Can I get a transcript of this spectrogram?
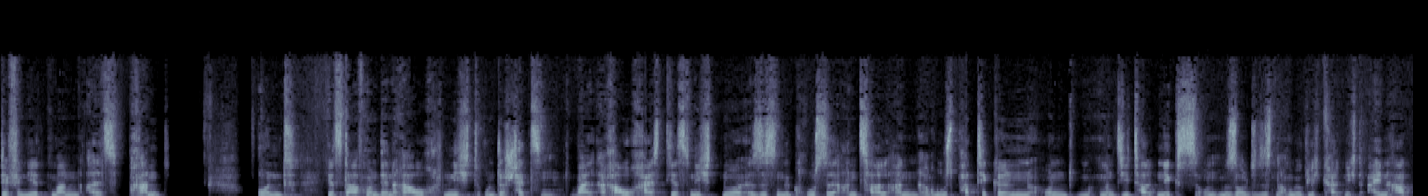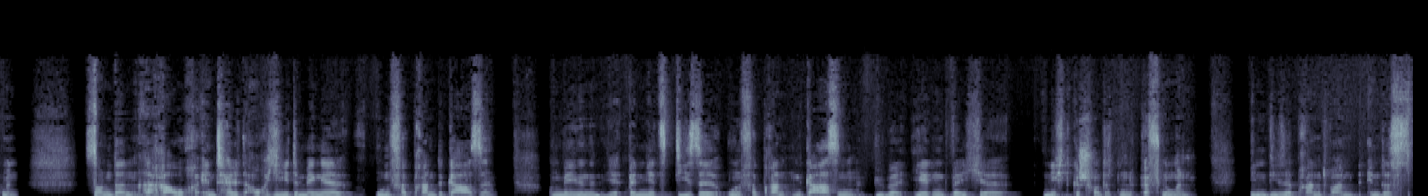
definiert man als Brand. Und jetzt darf man den Rauch nicht unterschätzen, weil Rauch heißt jetzt nicht nur, es ist eine große Anzahl an Rußpartikeln und man sieht halt nichts und man sollte das nach Möglichkeit nicht einatmen, sondern Rauch enthält auch jede Menge unverbrannte Gase. Und wenn jetzt diese unverbrannten Gasen über irgendwelche nicht geschotteten Öffnungen in dieser Brandwand, in, das,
